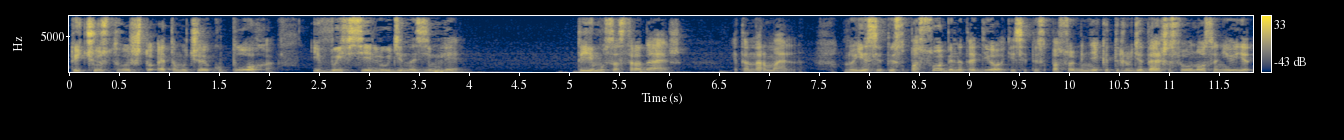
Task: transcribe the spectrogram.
Ты чувствуешь, что этому человеку плохо, и вы все люди на земле. Ты ему сострадаешь. Это нормально. Но если ты способен это делать, если ты способен, некоторые люди дальше своего носа не видят.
